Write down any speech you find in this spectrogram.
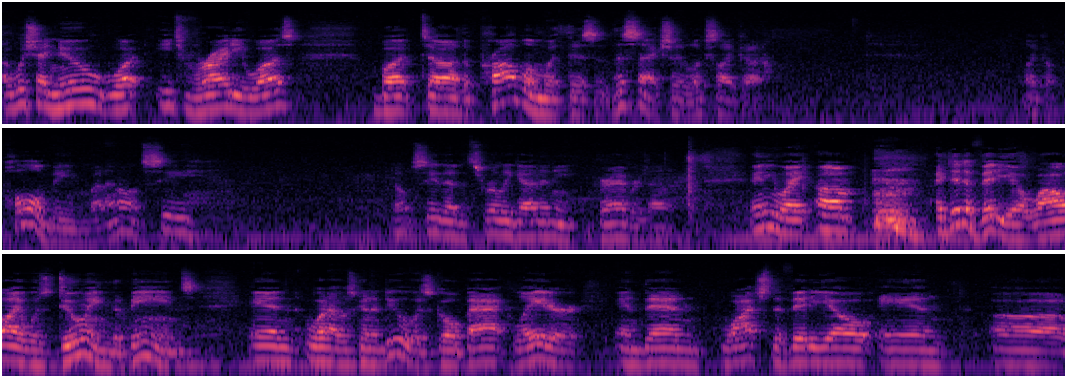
I wish I knew what each variety was. But the problem with this is this actually looks like a like a pole bean, but I don't see don't see that it's really got any grabbers on it. Anyway, um, I did a video while I was doing the beans, and what I was going to do was go back later and then watch the video and uh,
